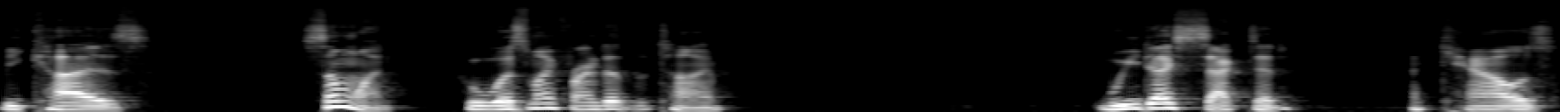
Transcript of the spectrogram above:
because someone who was my friend at the time we dissected a cow's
